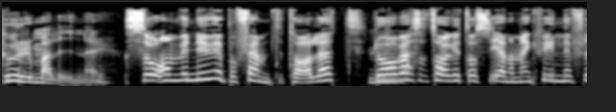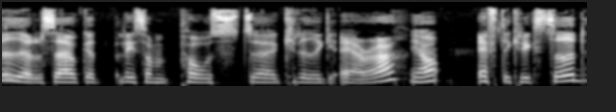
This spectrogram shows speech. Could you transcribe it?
turmaliner. Så om vi nu är på 50-talet, Mm. då har vi alltså tagit oss igenom en kvinnlig frigörelse och ett liksom post-krig-era, Ja, efterkrigstid.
